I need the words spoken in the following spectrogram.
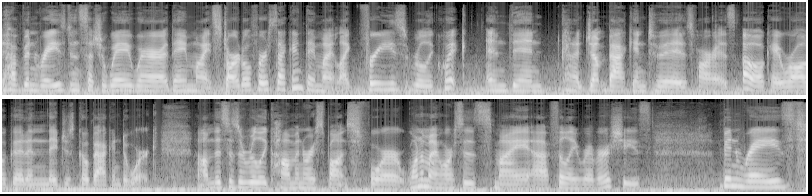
have been raised in such a way where they might startle for a second, they might like freeze really quick, and then kind of jump back into it as far as, oh, okay, we're all good, and they just go back into work. Um, this is a really common response for one of my horses, my uh, filly River. She's been raised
